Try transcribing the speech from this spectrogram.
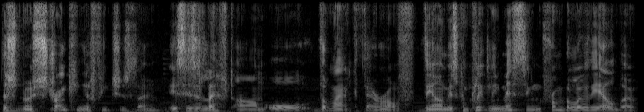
The most striking of features, though, is his left arm, or the lack thereof. The arm is completely missing from below the elbow,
